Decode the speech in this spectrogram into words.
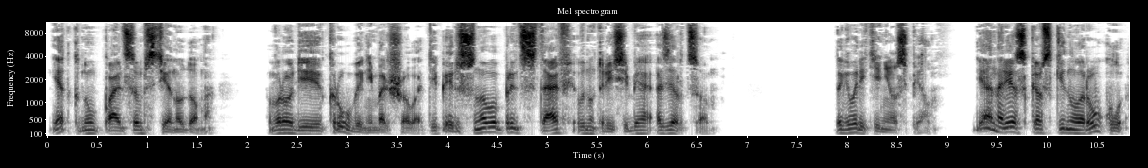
Я ткнул пальцем в стену дома вроде круга небольшого. Теперь снова представь внутри себя озерцо. Договорить я не успел. Диана резко вскинула руку,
